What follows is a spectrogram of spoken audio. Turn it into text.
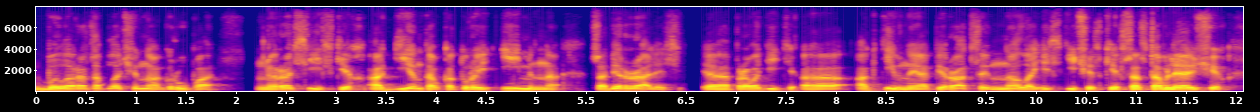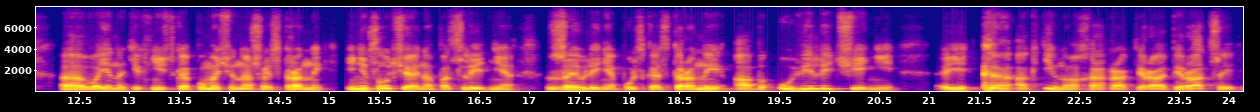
была разоблачена группа российских агентов, которые именно собирались э, проводить э, активные операции на логистических составляющих э, военно-технической помощи нашей страны. И не случайно последнее заявление польской стороны об увеличении активного характера операций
